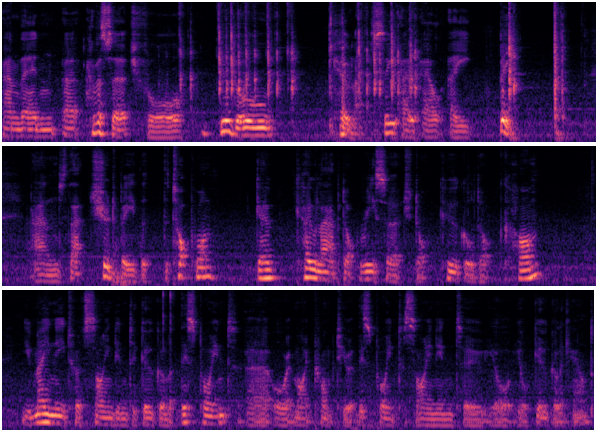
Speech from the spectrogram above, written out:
and then uh, have a search for Google Colab, C-O-L-A-B. And that should be the, the top one, go colab.research.google.com. You may need to have signed into Google at this point, uh, or it might prompt you at this point to sign into your, your Google account.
